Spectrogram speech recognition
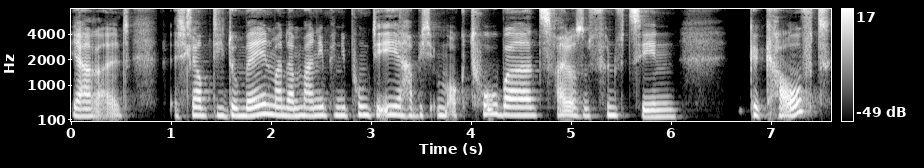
Jahre alt. Ich glaube, die Domain madamoneypenny.de habe ich im Oktober 2015 gekauft.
